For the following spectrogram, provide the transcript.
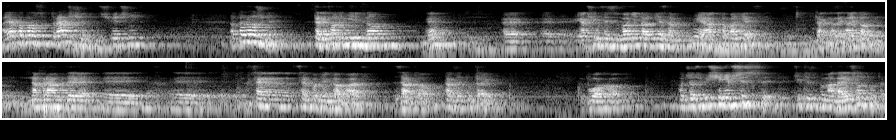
A jak po prostu traci się ten świecznik, no to różnie. Telefony milkną, nie? E, jak się gdzieś dzwoni, to nie znam, nie, a kto pan jest? I tak dalej. Ale to naprawdę e, e, chcę, chcę podziękować za to, także tutaj, Włocho, choć oczywiście nie wszyscy ci, którzy pomagali, są tutaj,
